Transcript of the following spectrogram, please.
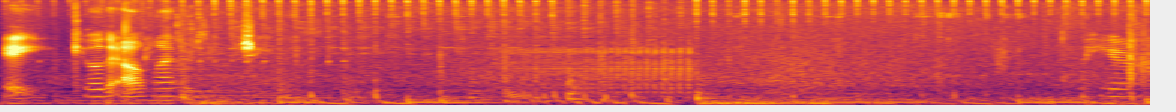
Hey, kill the outlanders Here.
